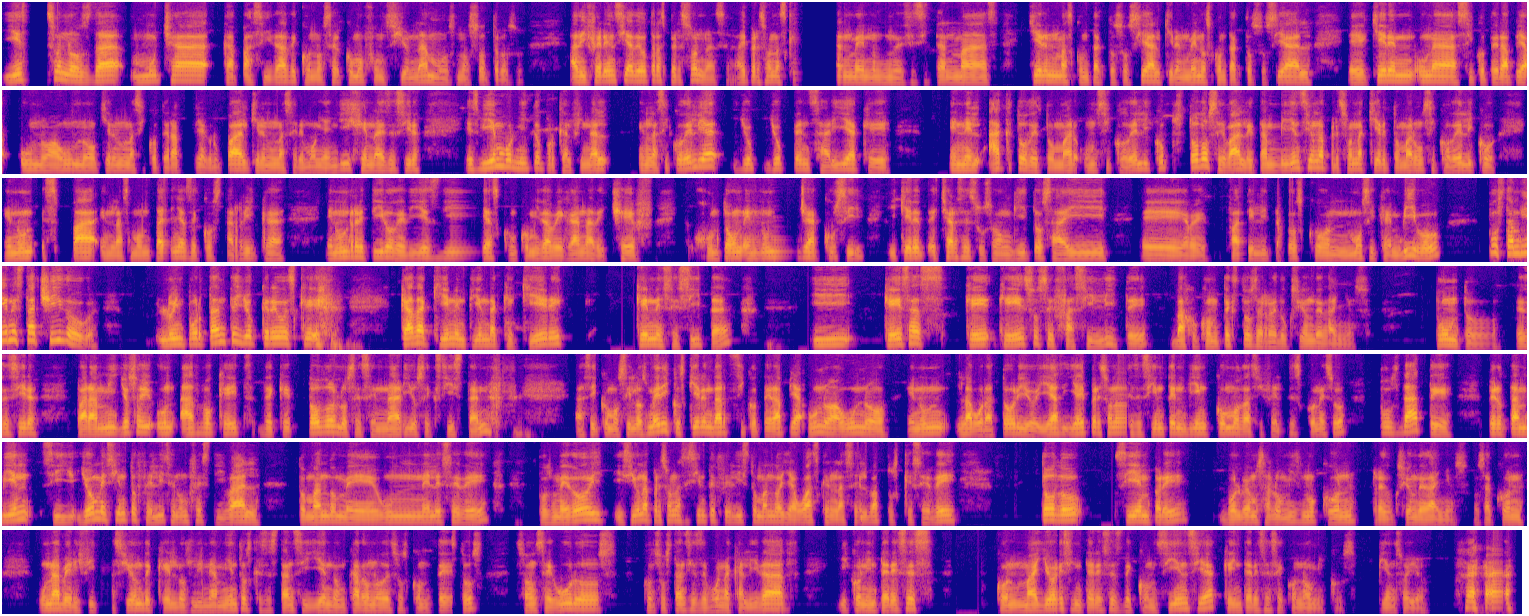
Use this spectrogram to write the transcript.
Y eso nos da mucha capacidad de conocer cómo funcionamos nosotros, a diferencia de otras personas. Hay personas que menos, necesitan más, quieren más contacto social, quieren menos contacto social, eh, quieren una psicoterapia uno a uno, quieren una psicoterapia grupal, quieren una ceremonia indígena. Es decir, es bien bonito porque al final en la psicodelia yo, yo pensaría que en el acto de tomar un psicodélico, pues todo se vale. También si una persona quiere tomar un psicodélico en un spa en las montañas de Costa Rica, en un retiro de 10 días con comida vegana de chef, junto un, en un jacuzzi y quiere echarse sus honguitos ahí eh, facilitados con música en vivo, pues también está chido. lo importante yo creo es que cada quien entienda qué quiere, qué necesita y que, esas, que, que eso se facilite bajo contextos de reducción de daños. Punto. Es decir, para mí, yo soy un advocate de que todos los escenarios existan, así como si los médicos quieren dar psicoterapia uno a uno en un laboratorio y hay personas que se sienten bien cómodas y felices con eso, pues date. Pero también si yo me siento feliz en un festival tomándome un LSD, pues me doy. Y si una persona se siente feliz tomando ayahuasca en la selva, pues que se dé. Todo siempre volvemos a lo mismo con reducción de daños, o sea, con una verificación de que los lineamientos que se están siguiendo en cada uno de esos contextos son seguros, con sustancias de buena calidad y con intereses, con mayores intereses de conciencia que intereses económicos, pienso yo.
